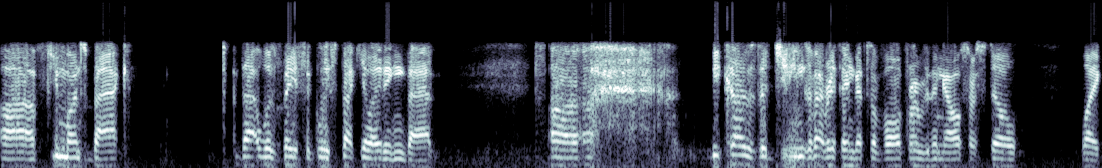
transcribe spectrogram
uh, a few months back that was basically speculating that uh, because the genes of everything that's evolved from everything else are still like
